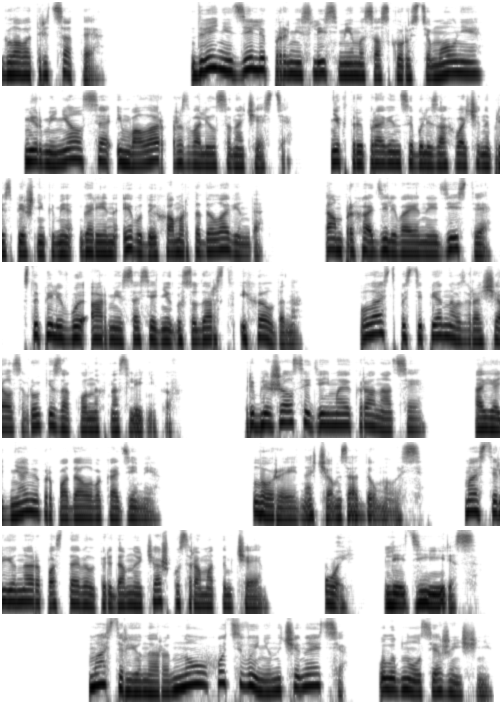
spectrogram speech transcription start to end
Глава 30. Две недели пронеслись мимо со скоростью молнии. Мир менялся, Имвалар развалился на части. Некоторые провинции были захвачены приспешниками Гарейна Эвуда и Хамарта де Лавинда. Там проходили военные действия, вступили в бой армии соседних государств и Хелдена. Власть постепенно возвращалась в руки законных наследников. Приближался день моей коронации, а я днями пропадала в академии. Лорей на чем задумалась? Мастер Юнара поставил передо мной чашку с ароматным чаем. «Ой, леди Ирис!» «Мастер Юнара, ну, хоть вы не начинайте», — улыбнулась я женщине.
